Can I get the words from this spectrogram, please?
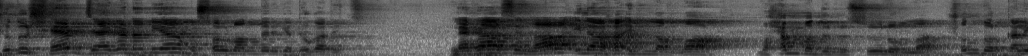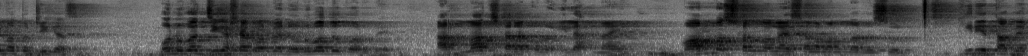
শুধু শেষ জায়গাটা নিয়ে মুসলমানদেরকে ধোকা দিচ্ছে। লেখা আছে, লা ইলাহা ইল্লাল্লাহ, মুহাম্মাদুর রাসূলুল্লাহ। সুন্দর কালিমা তো ঠিক আছে। অনুবাদ জিজ্ঞাসা করবেন অনুবাদও করবে। আল্লাহ ছাড়া কোনো ইলাহ নাই। মোহাম্মদ সাল্লাহ সাল্লাম আল্লাহ রসুল। কিরে তাদের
